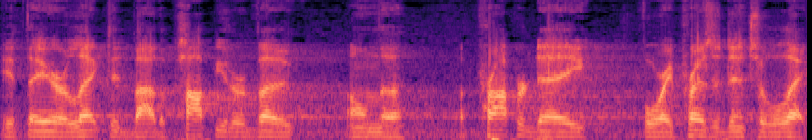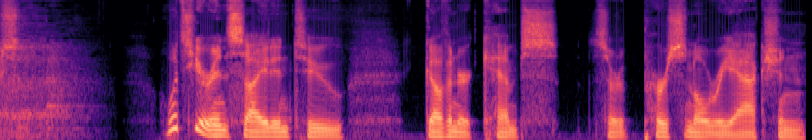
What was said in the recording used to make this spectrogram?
if they are elected by the popular vote on the proper day for a presidential election. What's your insight into Governor Kemp's sort of personal reaction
